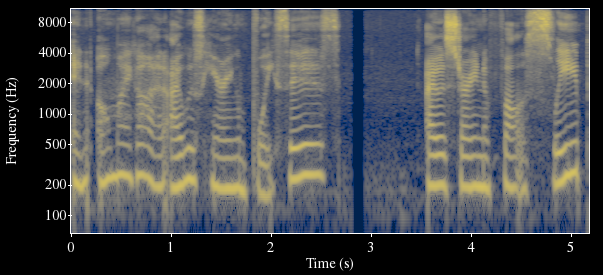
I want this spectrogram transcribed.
And oh my God, I was hearing voices. I was starting to fall asleep.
